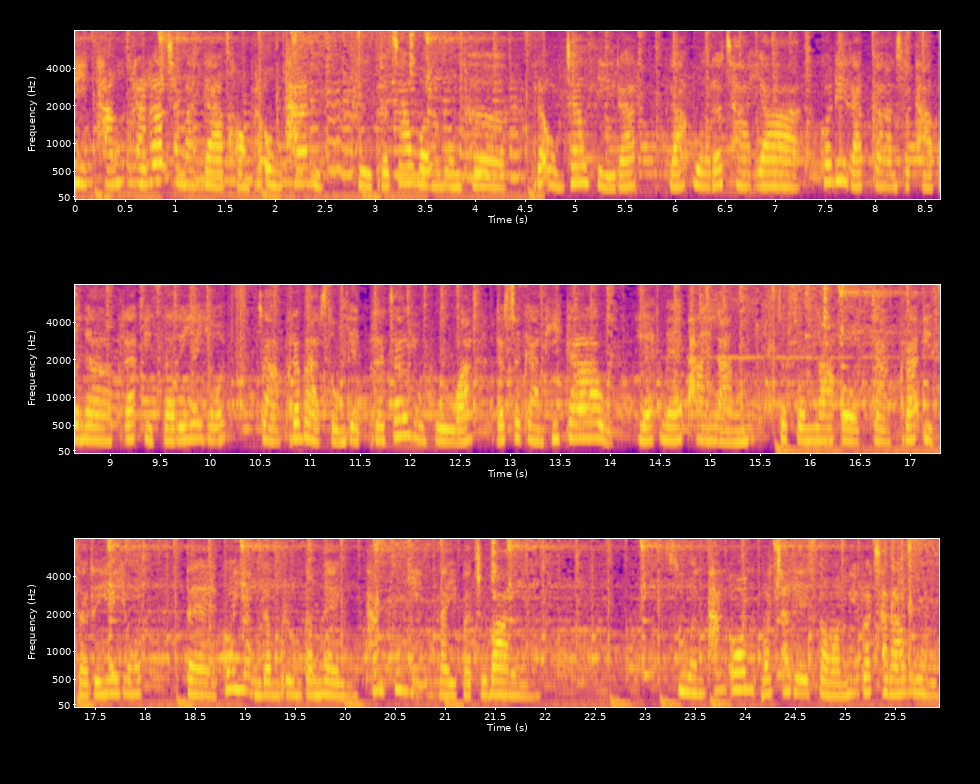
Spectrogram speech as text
อีกทั้งพระราชมารดาของพระองค์ท่าน คือพระเจ้าวรวงเธอ พระองค์เจ้าศรีรัต พระวรชายา ก็ได้รับการสถาปนาพระอิสริยยศ จากพระบาทสมเด็จพระเจ้าอยู่หัว รัชกาลที่ 9 และแม้ภายหลังจะทรงลาออกจากพระอิสริยยศ แต่ก็ยังดำรงตำแหน่งท่านผู้หญิงในปัจจุบัน ส่วนท่านอ้นวัชเรศรวิวัชรวงศ์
